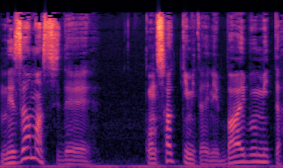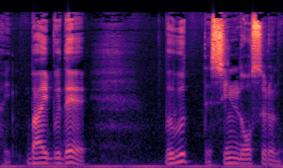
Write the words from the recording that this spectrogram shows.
目覚ましで、このさっきみたいにバイブみたい、バイブで、ブブって振動するの。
